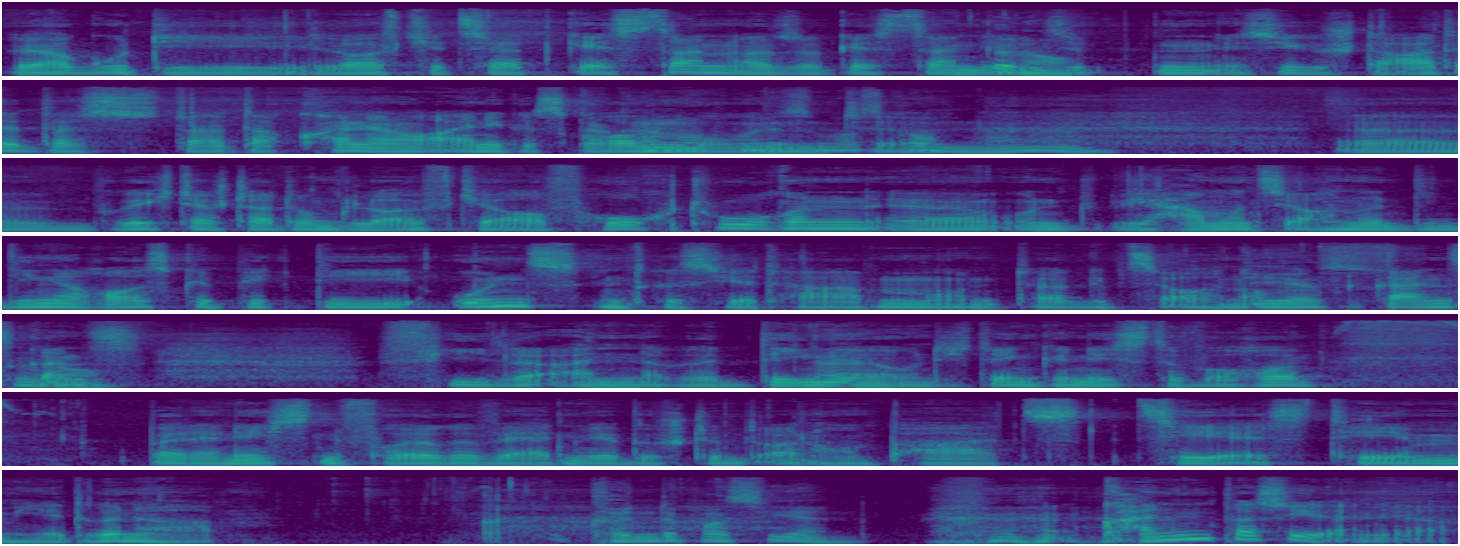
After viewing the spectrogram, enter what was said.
Ja gut, die läuft jetzt seit gestern, also gestern genau. den siebten ist sie gestartet. Das, da, da kann ja noch einiges da kommen. und, was kommen, äh, ja. Äh, Berichterstattung läuft ja auf Hochtouren äh, und wir haben uns ja auch nur die Dinge rausgepickt, die uns interessiert haben und da gibt's ja auch noch ist, ganz, genau. ganz viele andere Dinge ja. und ich denke nächste Woche bei der nächsten Folge werden wir bestimmt auch noch ein paar CS-Themen hier drin haben. Könnte passieren. Kann passieren, ja.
